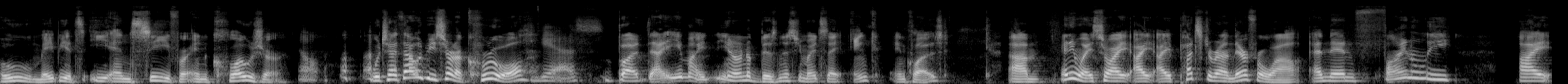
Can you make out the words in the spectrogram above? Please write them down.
oh maybe it's enc for enclosure Oh, which i thought would be sort of cruel. Yes. but uh, you might, you know, in a business, you might say ink enclosed. Um, anyway, so I, I, I putzed around there for a while, and then finally, I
